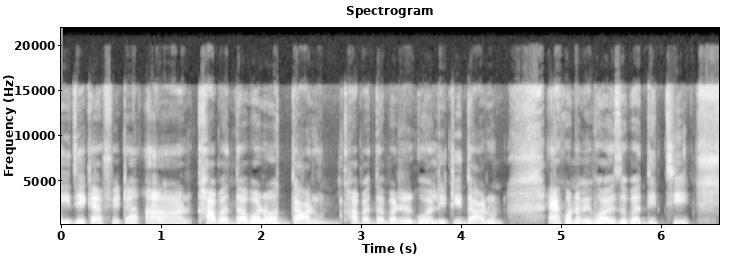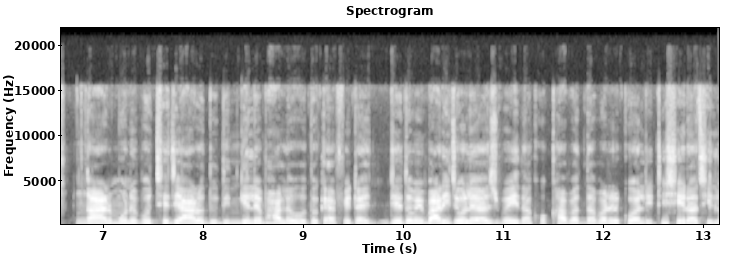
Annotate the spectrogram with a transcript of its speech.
এই যে ক্যাফেটা। আর খাবার দাবারও দারুণ খাবার দাবারের কোয়ালিটি দারুণ। এখন আমি ভয়েস ওভার দিচ্ছি। আর মনে পড়ছে যে আরও দুদিন গেলে ভালো হতো ক্যাফেটায়। যেহেতু আমি বাড়ি চলে আসব, এই দেখো খাবার দাবারের কোয়ালিটি সেরা ছিল।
